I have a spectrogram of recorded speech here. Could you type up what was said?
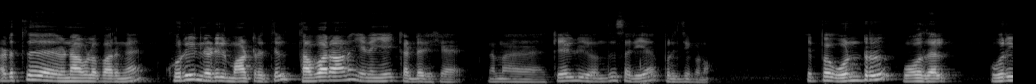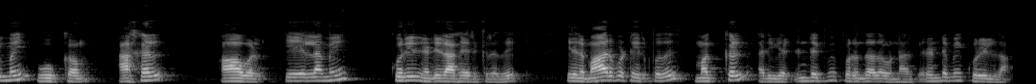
அடுத்த வினாவில் பாருங்கள் குறில் நெடில் மாற்றத்தில் தவறான இணையை கண்டறிக. நம்ம கேள்வியை வந்து சரியாக புரிஞ்சுக்கணும். இப்போ ஒன்று ஓதல் உரிமை ஊக்கம் அகல் ஆவல் இது எல்லாமே குறில் நெடிலாக இருக்கிறது. இதில் மாறுபட்டு இருப்பது மக்கள் அறிவியல். ரெண்டுக்குமே பொருந்தாத ஒன்றா இருக்குது ரெண்டுமே குறியில் தான்.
